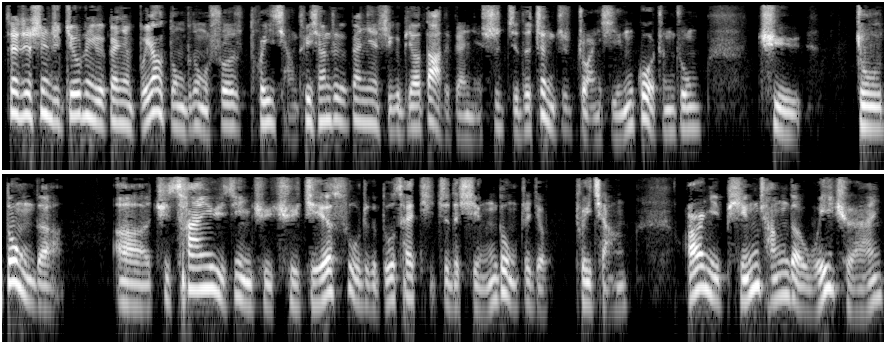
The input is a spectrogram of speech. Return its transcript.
在这甚至纠正一个概念，不要动不动说推墙。推墙这个概念是一个比较大的概念，是指的政治转型过程中去主动的。啊，去参与进去，去结束这个独裁体制的行动，这叫推墙。而你平常的维权、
